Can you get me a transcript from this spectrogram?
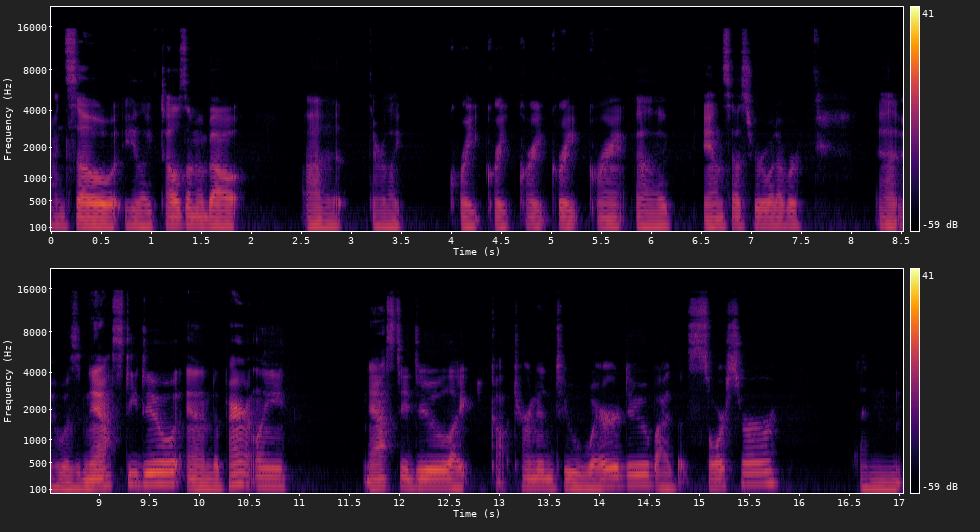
And so he like tells them about uh, their like great great great great grand uh, ancestor or whatever, uh, who was Nasty Doo and apparently, Nasty Doo like got turned into Were-Doo by the sorcerer, and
